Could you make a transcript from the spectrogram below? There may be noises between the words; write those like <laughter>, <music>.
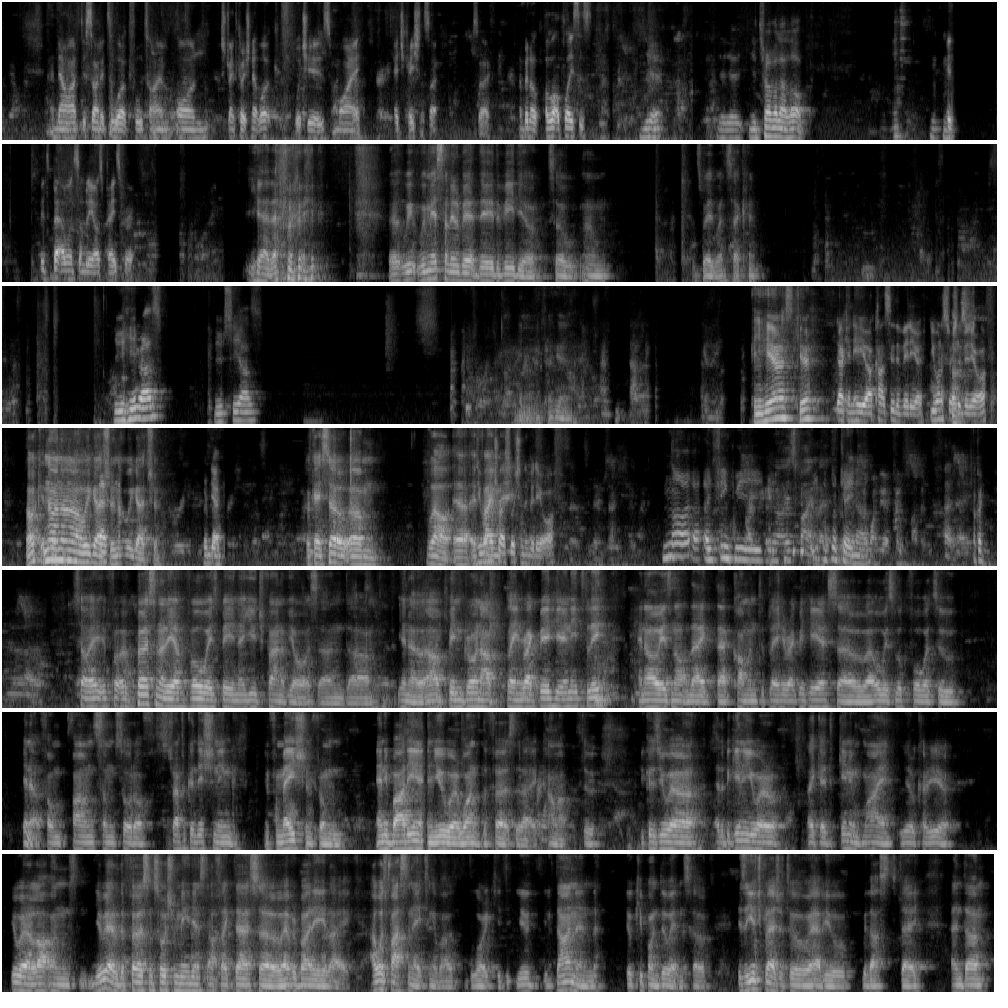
and now I've decided to work full time on Strength Coach Network, which is my education site. So I've been a, a lot of places. Yeah. yeah, yeah. You travel a lot. It, it's better when somebody else pays for it. Yeah, <laughs> definitely. uh, we we missed a little bit the the video, so um, let's wait one second. Do you hear us? Do you see us? Can you hear us, Keir? Yeah, I can hear you. I can't see the video. You want to switch the video off? Okay. No, no, no. We got you. No, we got you. Yeah. Okay. So, um, well, uh, if Do you want I to try switching the video off? No, I think we. No, it's fine. It's okay now. Okay. So, if, uh, personally, I've always been a huge fan of yours, and um, you know, I've been growing up playing rugby here in Italy. I know it's not like that common to play rugby here, so I always look forward to, you know, from found some sort of strength and conditioning information from anybody, and you were one of the first that I come up to, because you were at the beginning, you were like at the beginning of my little career you were a lot on you were the first on social media and stuff like that so everybody like i was fascinating about the work you, you you've done and you'll keep on doing so it's a huge pleasure to have you with us today. And um,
